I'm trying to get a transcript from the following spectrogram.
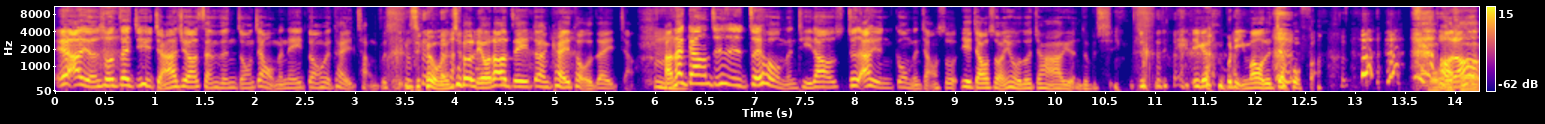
因为阿元说再继续讲下去要三分钟，这样我们那一段会太长不是，所以我们就留到这一段开头再讲。好，那刚刚就是最后我们提到，就是阿元跟我们讲说叶教授，因为我都叫他阿元，对不起，就是一个很不礼貌的叫法。好，然后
